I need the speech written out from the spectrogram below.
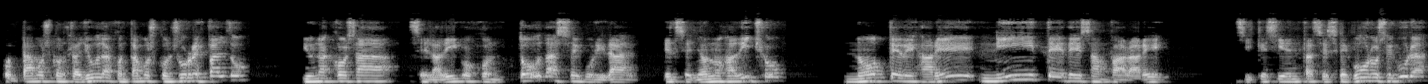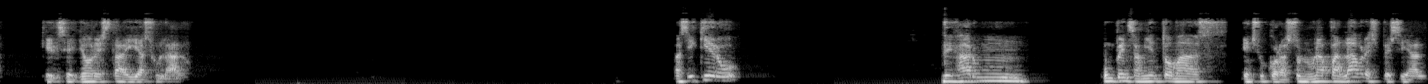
Contamos con su ayuda, contamos con su respaldo y una cosa se la digo con toda seguridad. El Señor nos ha dicho, no te dejaré ni te desampararé. Así que siéntase seguro, segura, que el Señor está ahí a su lado. Así quiero dejar un, un pensamiento más en su corazón, una palabra especial.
